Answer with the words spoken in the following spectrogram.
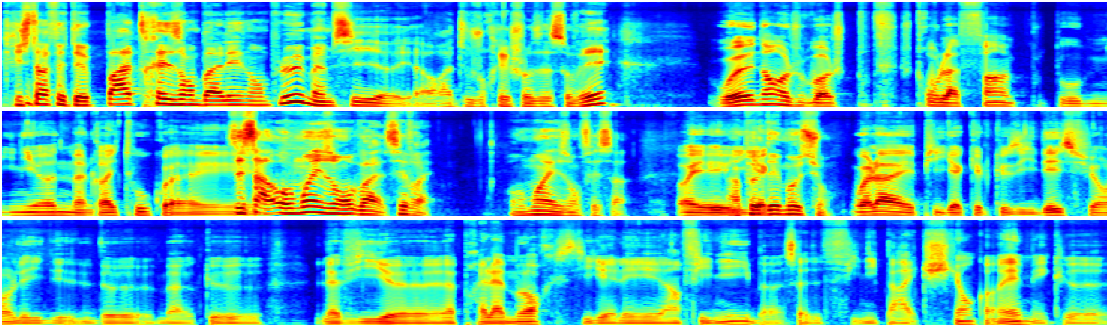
Christophe était pas très emballé non plus, même si il y aura toujours quelque chose à sauver. Ouais, non, je, bon, je, je trouve la fin plutôt mignonne malgré tout. quoi. et- C'est ça. Au moins ils ont, ouais, c'est vrai. Au moins ils ont fait ça. Ouais, Un peu d'émotion. Voilà, et puis il y a quelques idées sur les de bah, que la vie euh, après la mort, si elle est infinie, bah, ça finit par être chiant quand même, et que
